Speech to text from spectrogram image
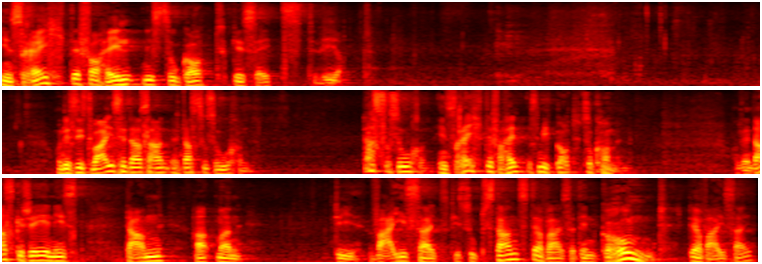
ins rechte Verhältnis zu Gott gesetzt wird. Und es ist weise, das, das zu suchen. Das zu suchen, ins rechte Verhältnis mit Gott zu kommen. Und wenn das geschehen ist, dann hat man die Weisheit, die Substanz der Weisheit, den Grund der Weisheit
